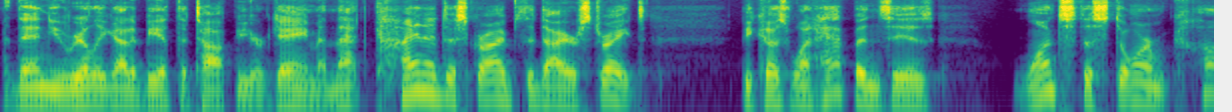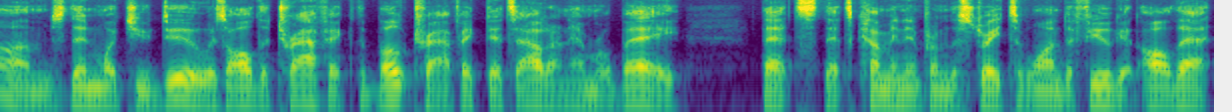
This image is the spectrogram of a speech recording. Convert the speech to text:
then you really got to be at the top of your game. And that kind of describes the dire straits because what happens is once the storm comes, then what you do is all the traffic, the boat traffic that's out on Emerald Bay, that's that's coming in from the Straits of Juan de Fuca, all that.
